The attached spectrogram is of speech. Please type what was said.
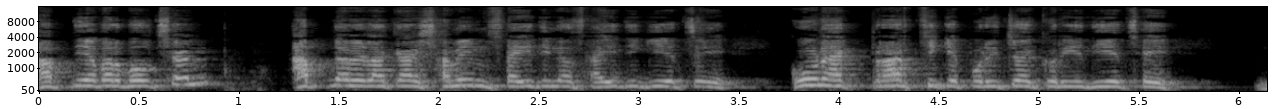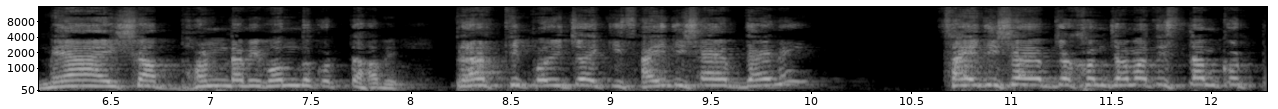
আপনি আবার বলছেন, আপনার এলাকায় শামীম সাইদি না সাইদি গিয়েছে, কোন এক প্রার্থীকে পরিচয় করিয়ে দিয়েছে, মেয়া এইসব ভণ্ডামি বন্ধ করতে হবে। প্রার্থী পরিচয় কি সাইদি সাহেব দেয় নাই? সাইদি সাহেব যখন জামাত ইসলাম করত,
